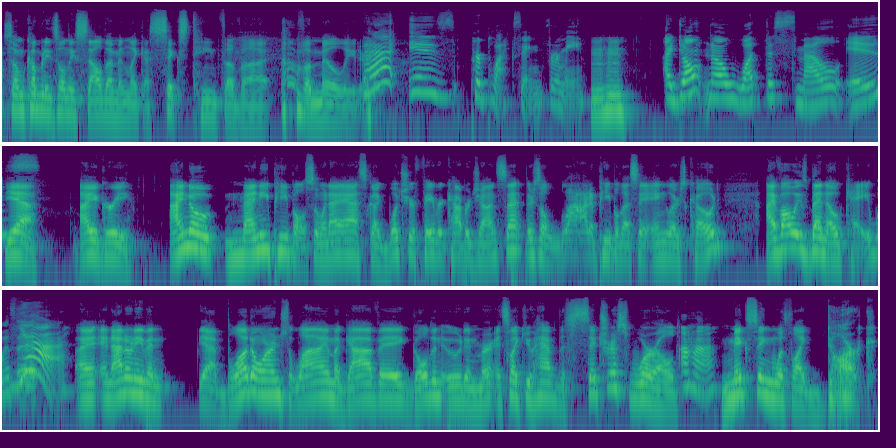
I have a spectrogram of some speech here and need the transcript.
Some companies only sell them in like a sixteenth of a of a milliliter. That is perplexing for me. mm-hmm. I don't know what the smell is. Yeah, I agree. I know many people. So when I ask like, "What's your favorite Copper John scent?" There's a lot of people that say Angler's Code. I've always been okay with it. Yeah. I, and I don't even. Yeah, blood orange, lime, agave, golden oud, and myrrh. It's like you have the citrus world Uh huh. mixing with like dark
